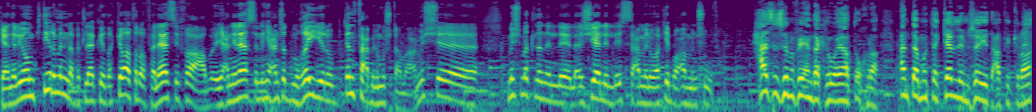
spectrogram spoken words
كان اليوم كثير منا بتلاقي دكاترة فلاسفة عب- يعني ناس اللي هي عن جد مغيرة وبتنفع بالمجتمع. مش مش مثلا ال- الأجيال اللي لسه عم نواكبها وعم نشوفها. حاسس إنه في عندك هوايات أخرى. أنت متكلم جيد على فكرة.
